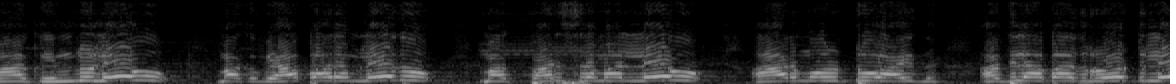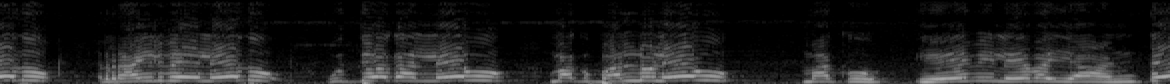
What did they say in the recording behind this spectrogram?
మాకు ఇండ్లు లేవు మాకు వ్యాపారం లేదు మాకు పరిశ్రమలు లేవు ఆర్మూర్ టు ఆదిలాబాద్ రోడ్డు లేదు రైల్వే లేదు ఉద్యోగాలు లేవు మాకు బళ్ళు లేవు మాకు ఏమీ లేవయ్యా అంటే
